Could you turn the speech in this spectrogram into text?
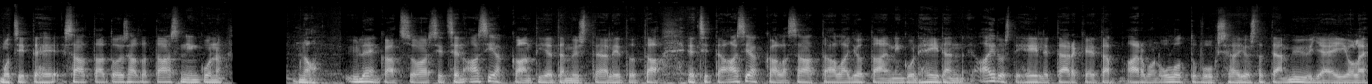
mutta sitten he saattaa toisaalta taas niin kuin no, ylen katsoa sit sen asiakkaan tietämystä, eli tota, että sitä asiakkaalla saattaa olla jotain niin kuin heidän, aidosti heille tärkeitä arvon ulottuvuuksia, joista tämä myyjä ei ole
